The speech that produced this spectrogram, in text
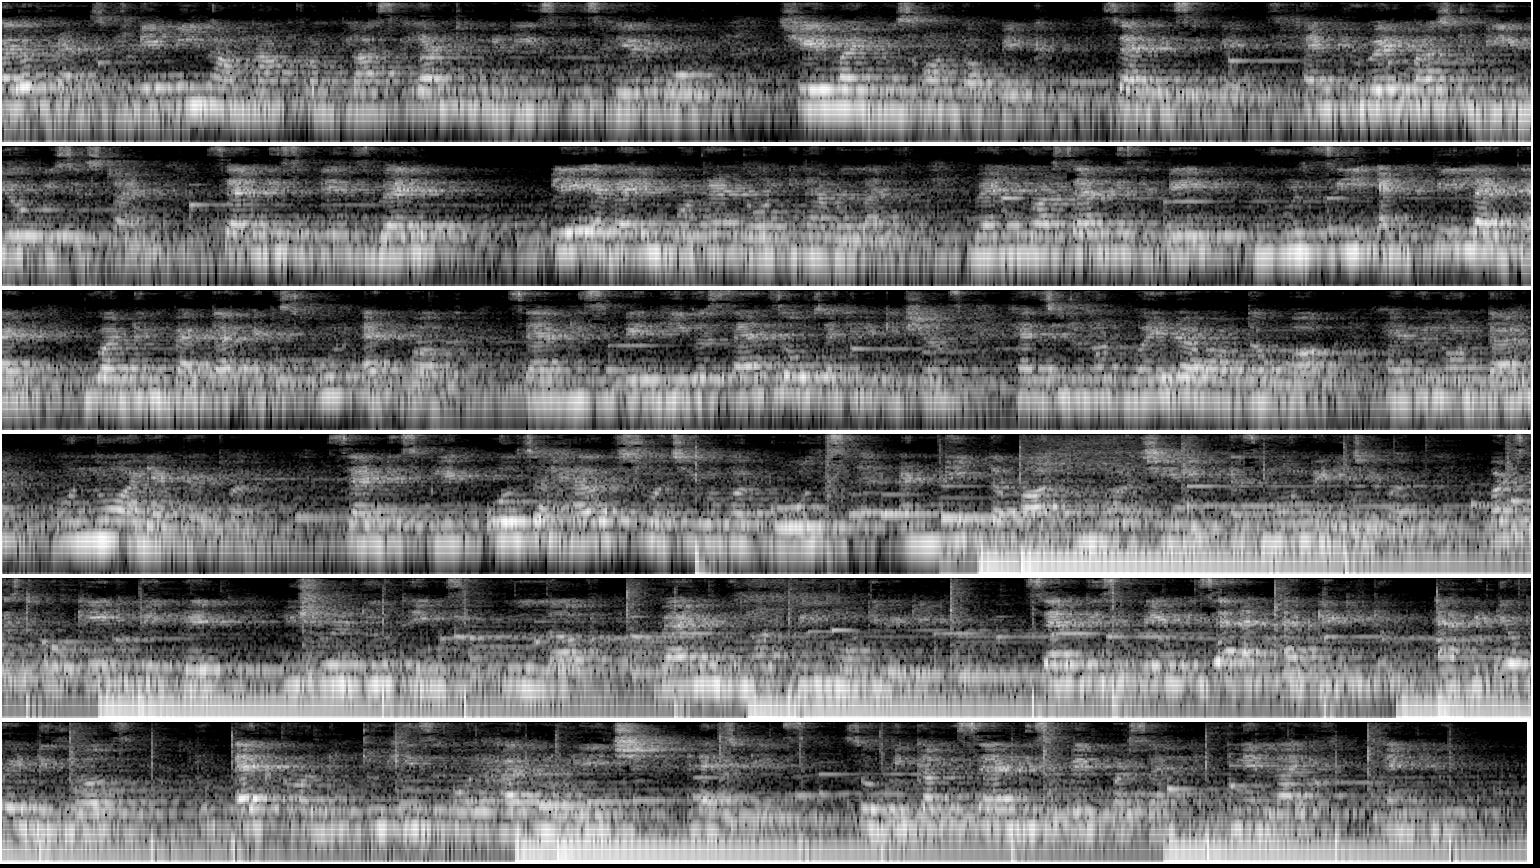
Hello friends, today me Bhawna from class 11th Humanities is here for share my views on topic self-discipline. Thank you very much to give your precious time. Self-discipline is very play a very important role in our life. When you are self-disciplined, you will see and feel like that you are doing better at school, at work. Self-discipline gives a sense of satisfaction as you do not worry about the work have you not done or no idea of that one. Self-discipline also helps to achieve our goals and when you do not feel motivated. Self-discipline is an ability to ability of individuals to act according to his or her knowledge and experience. So become a self-disciplined person in your life. Thank you.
